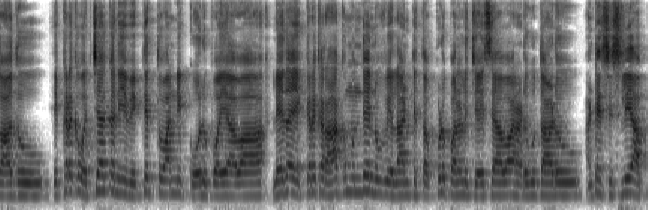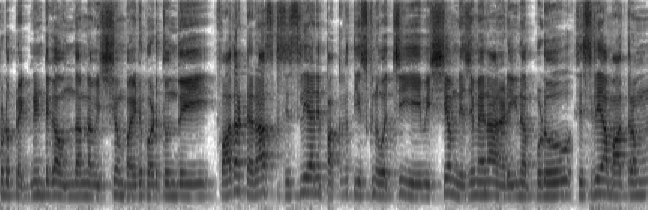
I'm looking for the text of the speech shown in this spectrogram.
కాదు. ఇక్కడికి వచ్చాక నీ వ్యక్తిత్వాన్ని కోల్పోయావా? లేదా ఇక్కడికి రాకముందే నువ్వు ఇలాంటి తప్పుడు పనులు చేశావా? అని అడుగుతాడు. అంటే సిస్లియా అప్పుడు ప్రెగ్నెంట్గా ఉందన్న విషయం బయటపడుతుంది. ఫాదర్ టెరాస్క్ సిసిలియాని పక్కకు తీసుకుని వచ్చి ఈ విషయం నిజమేనా అని అడిగినప్పుడు సిసిలియా మాత్రం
